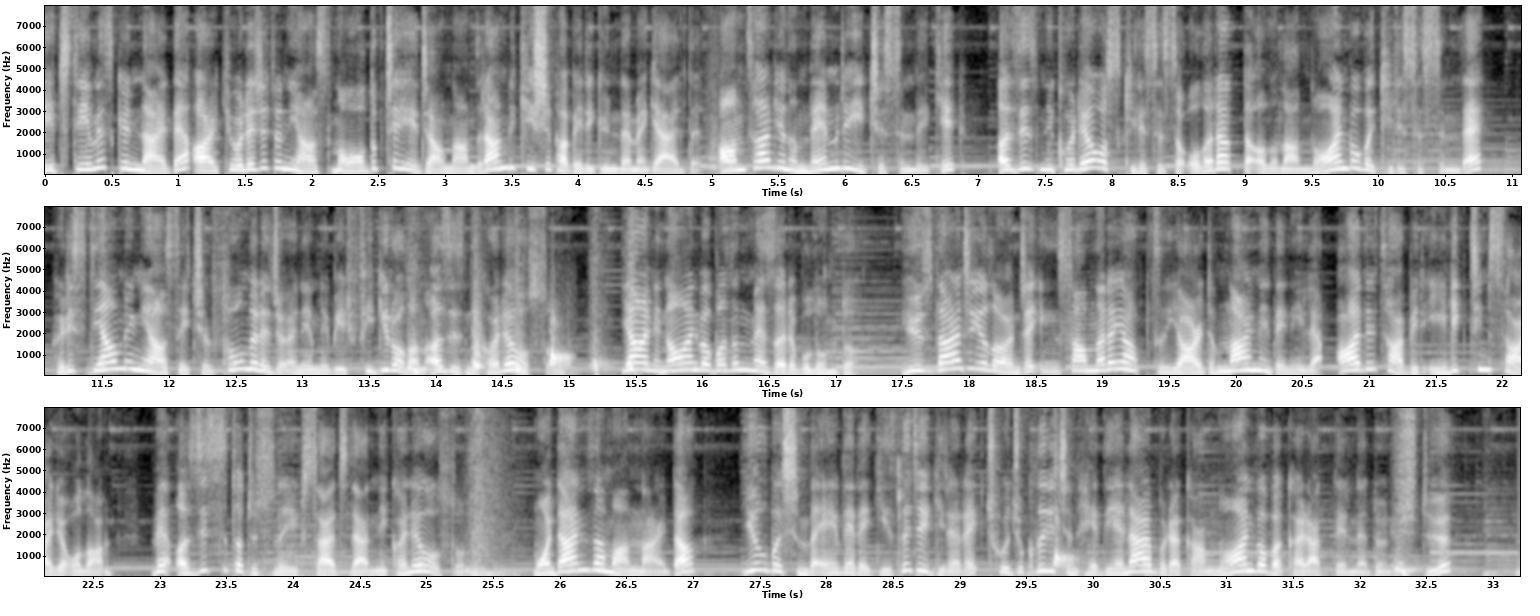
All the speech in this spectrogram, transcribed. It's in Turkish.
Geçtiğimiz günlerde arkeoloji dünyasını oldukça heyecanlandıran bir keşif haberi gündeme geldi. Antalya'nın Demre ilçesindeki Aziz Nikolaos Kilisesi olarak da anılan Noel Baba Kilisesi'nde Hristiyan dünyası için son derece önemli bir figür olan Aziz Nikolaos'un yani Noel Baba'nın mezarı bulundu. Yüzlerce yıl önce insanlara yaptığı yardımlar nedeniyle adeta bir iyilik timsali olan ve aziz statüsüne yükseltilen Nikolaos'un modern zamanlarda yılbaşında evlere gizlice girerek çocuklar için hediyeler bırakan Noel Baba karakterine dönüştüğü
